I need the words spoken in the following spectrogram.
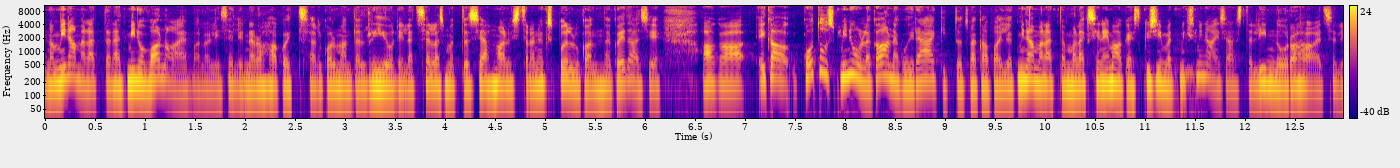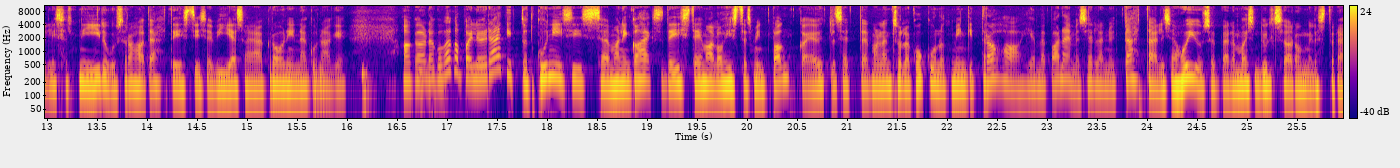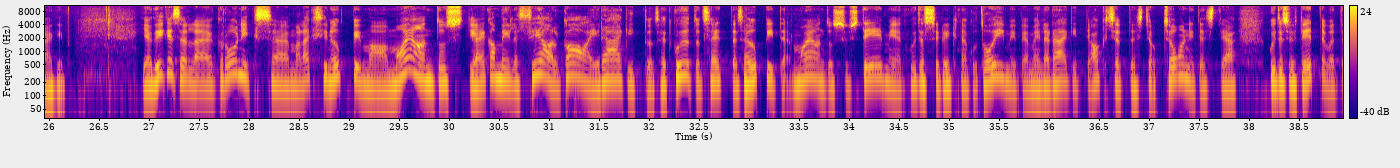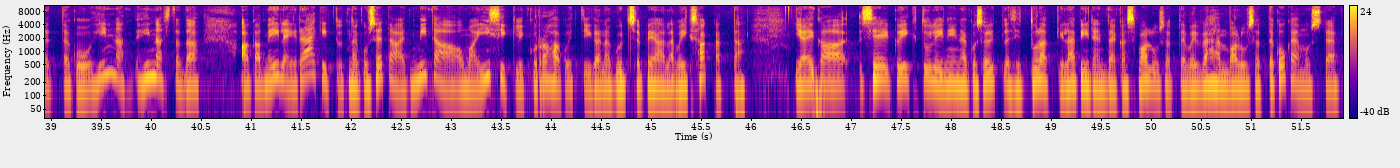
no mina mäletan, et minu vanaemal oli selline rahakott seal kolmandal riiulil, et selles mõttes jah, ma vist olen üks põlvkond nagu edasi. aga ega kodus minule ka nagu ei räägitud väga palju, et mina mäletan, ma läksin ema käest küsima, et miks mina ei saa seda linnuraha, et see oli lihtsalt nii ilus rahatäht Eestis ja viiesaja kroonina kunagi. aga nagu väga palju ei räägitud, kuni siis ma olin kaheksateist ja ema lohistas mind panka ja ütles, et ma olen sulle kogunud mingit raha ja me paneme selle nüüd tähtajalise hoiuse peale. ma ei saanud üldse aru, millest ta räägib. ja kõige selle krooniks ma läksin õppima maja majandust ja ega meile seal ka ei räägitud, et kujutad sa ette, sa õpid majandussüsteemi, et kuidas see kõik nagu toimib ja meile räägiti aktsiatest ja optsioonidest ja kuidas ühte ettevõtet nagu hinna, hinnastada. aga meile ei räägitud nagu seda, et mida oma isikliku rahakotiga nagu üldse peale võiks hakata. ja ega see kõik tuli nii, nagu sa ütlesid, tulebki läbi nende kas valusate või vähem valusate kogemuste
